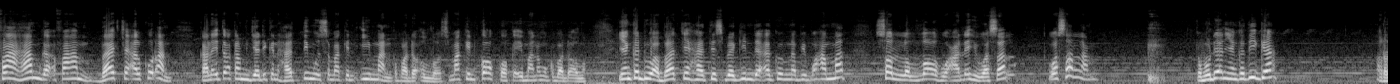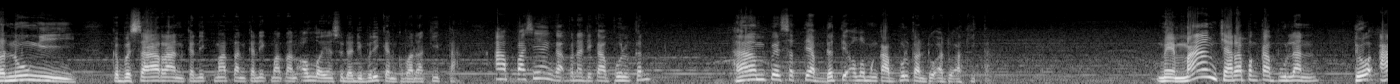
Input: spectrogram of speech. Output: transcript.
Faham gak faham? Baca Al-Quran. Karena itu akan menjadikan hatimu semakin iman kepada Allah semakin kokoh keimananmu kepada Allah. Yang kedua baca hadis baginda agung Nabi Muhammad Sallallahu Alaihi Wasallam. Kemudian yang ketiga renungi kebesaran, kenikmatan-kenikmatan Allah yang sudah diberikan kepada kita. Apa sih yang nggak pernah dikabulkan? Hampir setiap detik Allah mengkabulkan doa-doa kita. Memang cara pengkabulan doa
